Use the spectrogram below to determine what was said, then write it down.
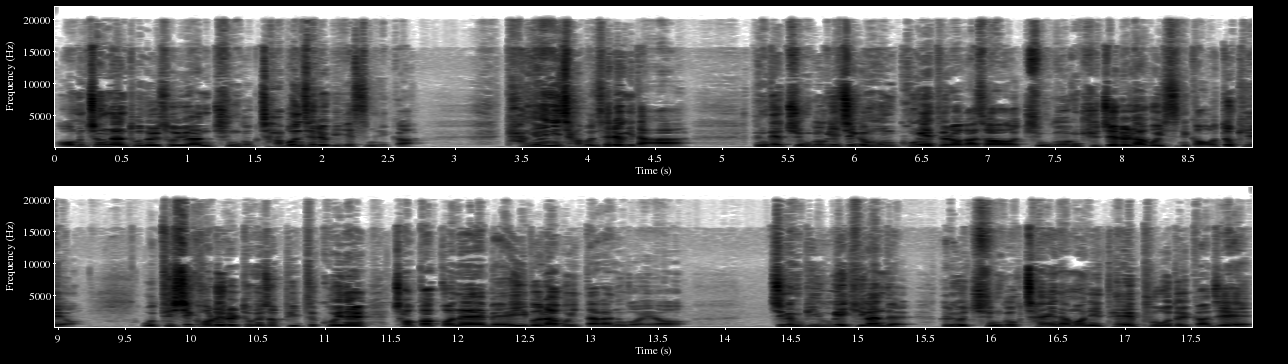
엄청난 돈을 소유한 중국 자본 세력이겠습니까? 당연히 자본 세력이다. 근데 중국이 지금 홍콩에 들어가서 중국은 규제를 하고 있으니까 어떻게 해요? OTC 거래를 통해서 비트코인을 저가권에 매입을 하고 있다라는 거예요. 지금 미국의 기관들 그리고 중국 차이나머니 대부호들까지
